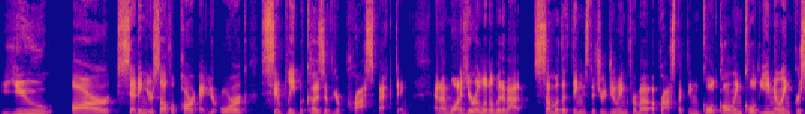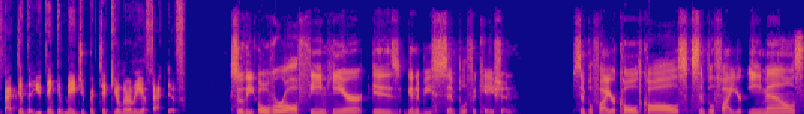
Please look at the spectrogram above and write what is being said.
you are setting yourself apart at your org simply because of your prospecting. And I want to hear a little bit about some of the things that you're doing from a, a prospecting, cold calling, cold emailing perspective that you think have made you particularly effective. So the overall theme here is going to be simplification. Simplify your cold calls, simplify your emails,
